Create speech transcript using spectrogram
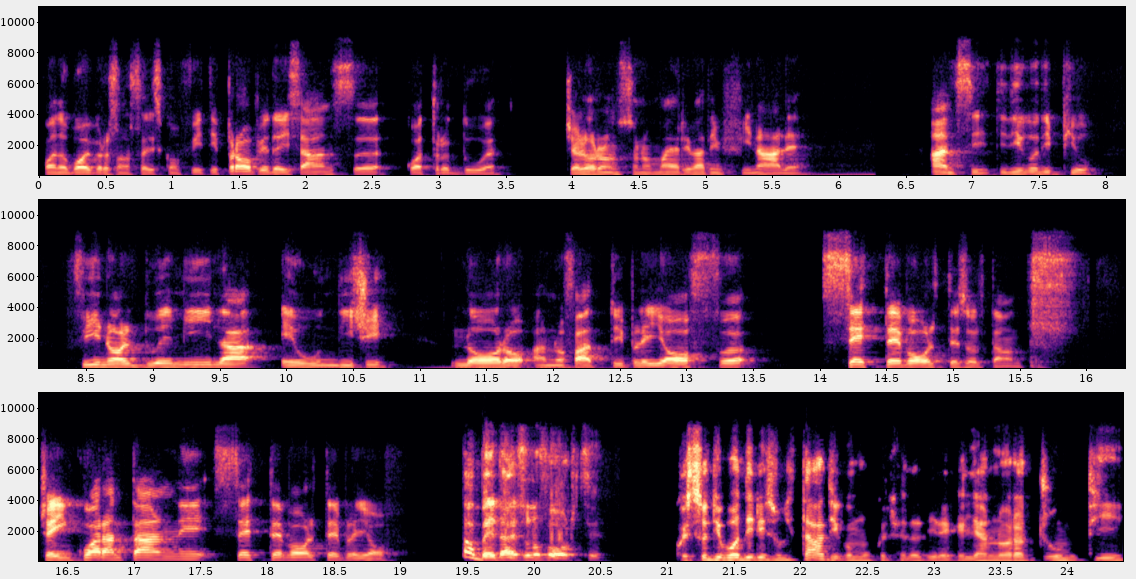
quando poi però sono stati sconfitti proprio dai Suns 4-2. Cioè loro non sono mai arrivati in finale. Anzi, ti dico di più, fino al 2011 loro hanno fatto i playoff sette volte soltanto. Cioè in 40 anni sette volte i playoff. Vabbè dai, sono forti. Questo tipo di risultati comunque c'è da dire che li hanno raggiunti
